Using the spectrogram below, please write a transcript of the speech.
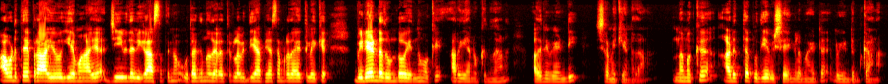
അവിടുത്തെ പ്രായോഗികമായ ജീവിത വികാസത്തിന് ഉതകുന്ന തരത്തിലുള്ള വിദ്യാഭ്യാസ സമ്പ്രദായത്തിലേക്ക് വിടേണ്ടതുണ്ടോ എന്നുമൊക്കെ അറിയാൻ ഒക്കുന്നതാണ്. അതിനുവേണ്ടി ശ്രമിക്കേണ്ടതാണ്. നമുക്ക് അടുത്ത പുതിയ വിഷയങ്ങളുമായിട്ട് വീണ്ടും കാണാം.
